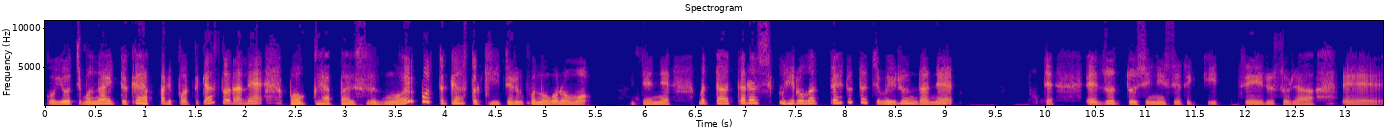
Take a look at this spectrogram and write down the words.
こう余地もないっていうか、やっぱりポッドキャストだね。僕やっぱりすごいポッドキャスト聞いてる、この頃も。でね、また新しく広がった人たちもいるんだね。で、え、ずっと老舗で切っている、そりゃ、え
